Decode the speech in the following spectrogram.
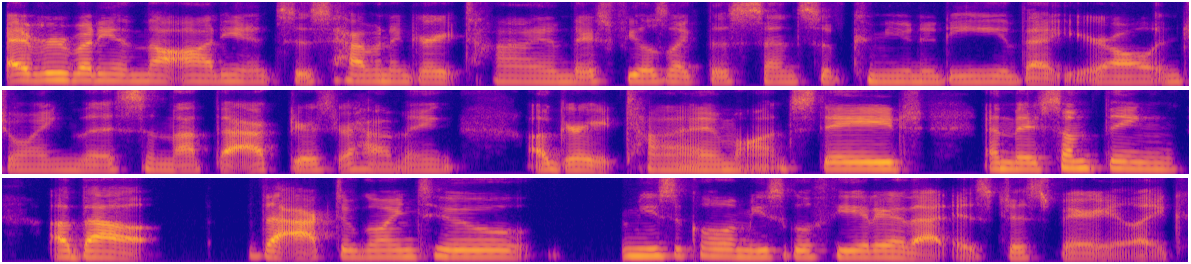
everybody in the audience is having a great time. There feels like this sense of community that you're all enjoying this and that the actors are having a great time on stage. And there's something about the act of going to musical musical theater that is just very like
